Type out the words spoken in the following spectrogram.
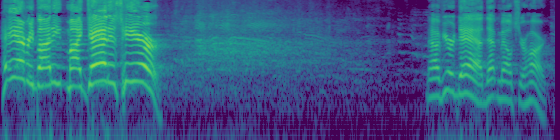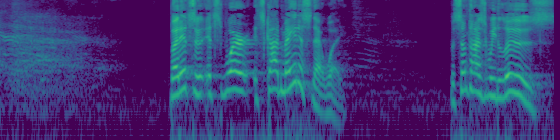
Hey, everybody, my dad is here. now, if you're a dad, that melts your heart. But it's, a, it's where it's God made us that way. But sometimes we lose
